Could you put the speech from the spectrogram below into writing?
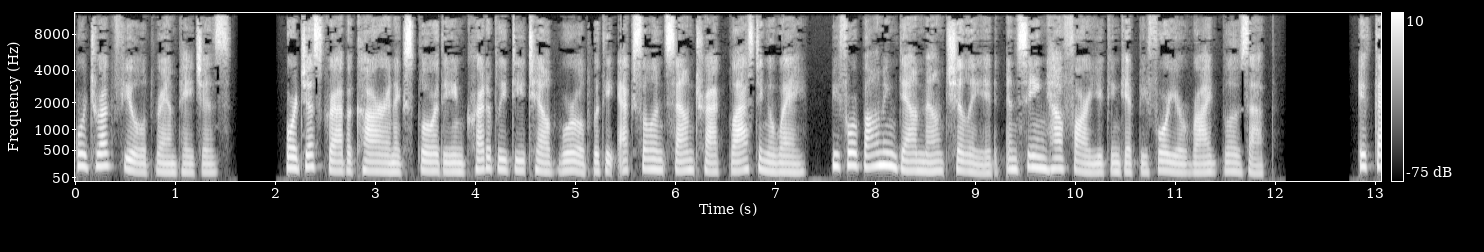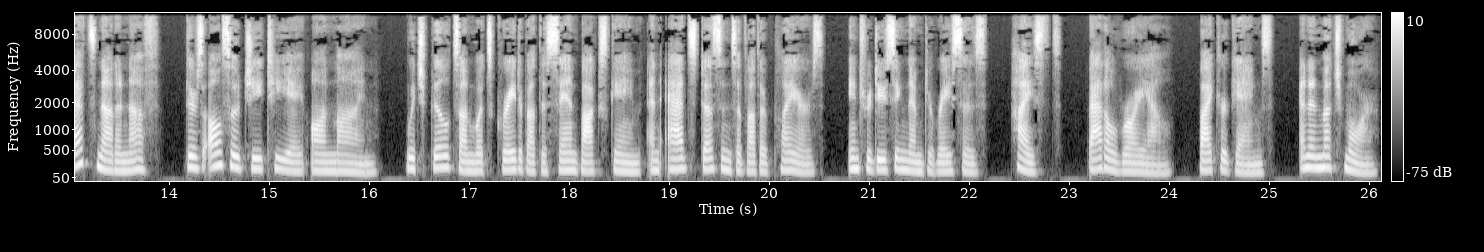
or drug fueled rampages. Or just grab a car and explore the incredibly detailed world with the excellent soundtrack blasting away, before bombing down Mount Chiliad and seeing how far you can get before your ride blows up. If that's not enough, there's also GTA Online, which builds on what's great about the sandbox game and adds dozens of other players, introducing them to races, heists, battle royale, biker gangs, and much more.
